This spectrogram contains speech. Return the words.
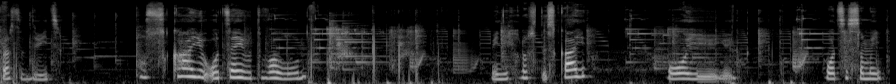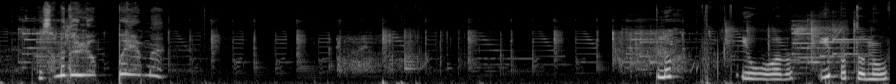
Просто дивіться. Пускаю оцей от валун. Він їх розтискає. Ой-ой-ой. Оце саме. Це саме нелюбиме. Плюх. І воду. І потонув.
